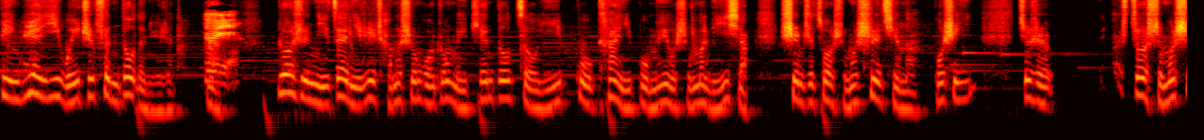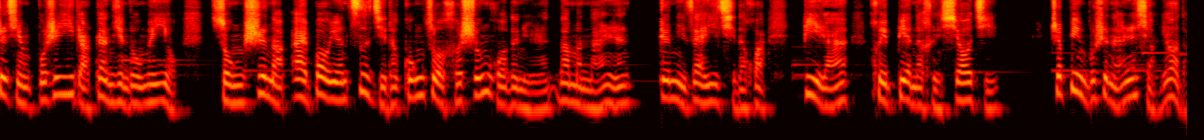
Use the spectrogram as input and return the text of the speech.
并愿意为之奋斗的女人。对，若是你在你日常的生活中每天都走一步看一步，没有什么理想，甚至做什么事情呢？不是一，就是。做什么事情不是一点干劲都没有，总是呢爱抱怨自己的工作和生活的女人，那么男人跟你在一起的话，必然会变得很消极，这并不是男人想要的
